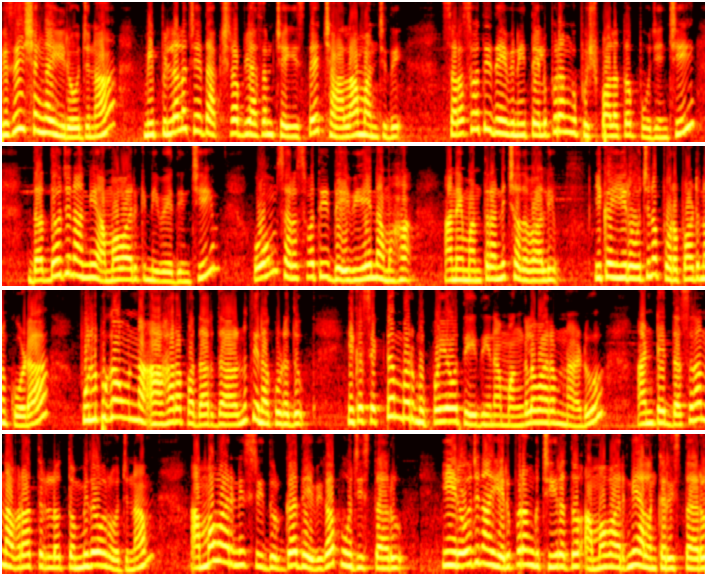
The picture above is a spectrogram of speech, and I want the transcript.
విశేషంగా ఈ రోజున మీ పిల్లల చేత అక్షరాభ్యాసం చేయిస్తే చాలా మంచిది. సరస్వతీదేవిని తెలుపు రంగు పుష్పాలతో పూజించి దద్దోజనాన్ని అమ్మవారికి నివేదించి ఓం సరస్వతీదేవియే దేవియే నమః అనే మంత్రాన్ని చదవాలి. ఇక ఈ రోజున పొరపాటున కూడా పులుపుగా ఉన్న ఆహార పదార్థాలను తినకూడదు. ఇక సెప్టెంబర్ ముప్పైవ తేదీన మంగళవారం నాడు అంటే దసరా నవరాత్రిలో తొమ్మిదవ రోజున అమ్మవారిని శ్రీ దుర్గాదేవిగా పూజిస్తారు. ఈ రోజున ఎరుపు రంగు చీరతో అమ్మవారిని అలంకరిస్తారు.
